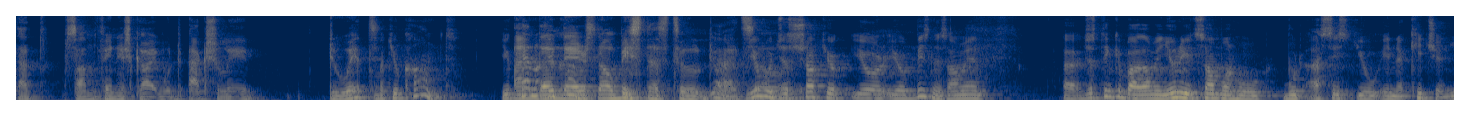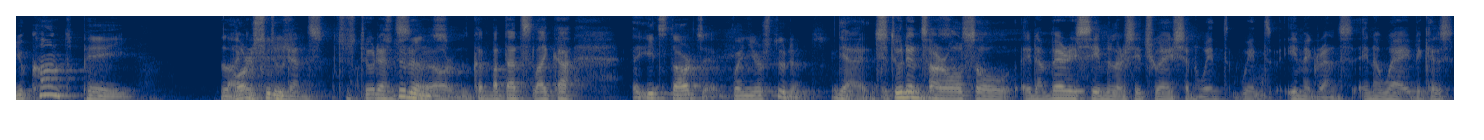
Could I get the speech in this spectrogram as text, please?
that some finnish guy would actually do it But you can't. You and then you can't. there's no business to do Yeah, it you would just shut your your your business. I mean, uh, just think about. I mean, you need someone who would assist you in a kitchen. You can't pay like or a Finnish- students students Students. or- but that's like a It starts when you're a student. yeah students are also in a very similar situation with with immigrants in a way because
